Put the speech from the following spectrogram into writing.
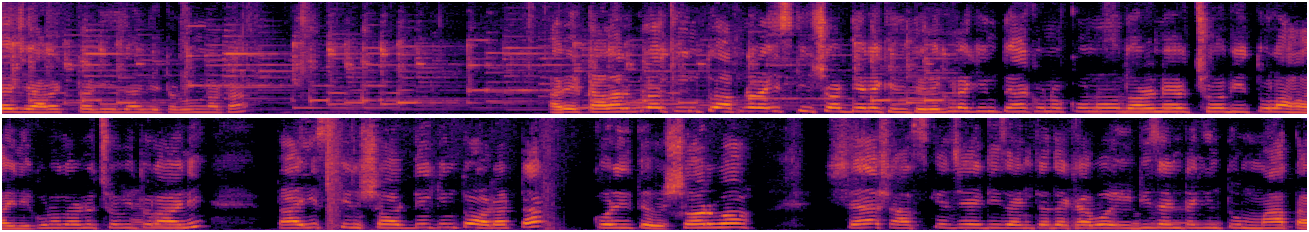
এই যে আরেকটা ডিজাইন এটার উন্নাটা আর এই কালারগুলো কিন্তু আপনারা স্ক্রিনশট দিয়ে রেখে দিতে এগুলো কিন্তু এখনও কোনো ধরনের ছবি তোলা হয়নি কোনো ধরনের ছবি তোলা হয়নি। তাই স্ক্রিনশট দিয়ে কিন্তু অর্ডারটা করে দিতে হবে। সর্ব শেষ আজকে যে ডিজাইনটা দেখাবো এই ডিজাইনটা কিন্তু মাথা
